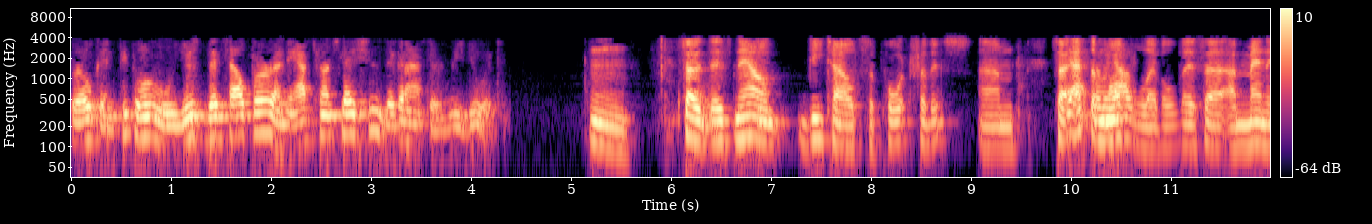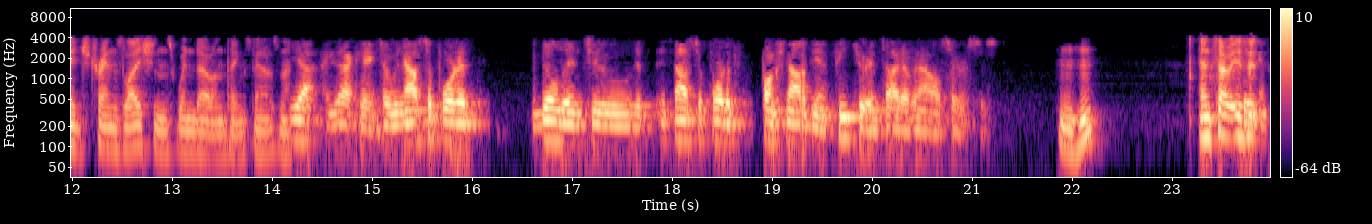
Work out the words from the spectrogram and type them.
broken. People who use BIDS Helper and they have translations, they're going to have to redo it. Hmm. So there's now detailed support for this. Um, so yeah, at the so model now, level, there's a, a, managed translations window and things now, isn't it? Yeah, exactly. So we now support it built into the, it's now supported functionality and feature inside of Analo services. Mm-hmm. And so is it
